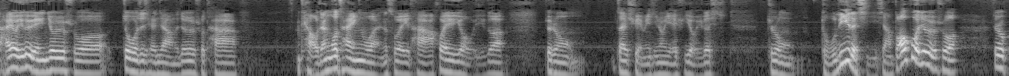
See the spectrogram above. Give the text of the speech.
还有一个原因就是说，就我之前讲的，就是说他挑战过蔡英文，所以他会有一个这种在选民心中也许有一个这种独立的形象。包括就是说，就是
